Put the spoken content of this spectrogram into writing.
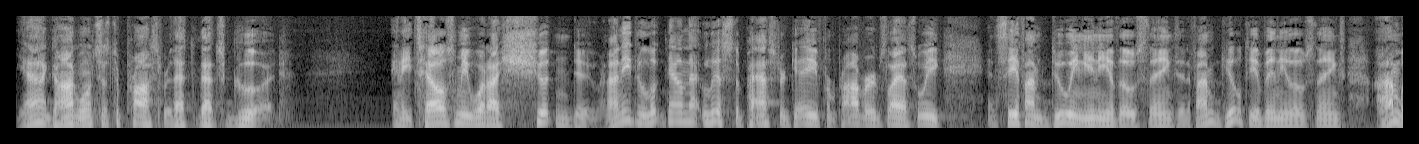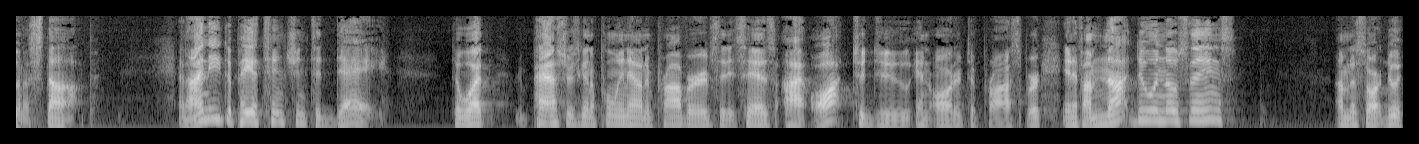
yeah, God wants us to prosper. That, that's good. And he tells me what I shouldn't do. And I need to look down that list the pastor gave from Proverbs last week and see if I'm doing any of those things. And if I'm guilty of any of those things, I'm going to stop. And I need to pay attention today to what pastor is going to point out in Proverbs that it says I ought to do in order to prosper. And if I'm not doing those things, I'm going to start doing.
